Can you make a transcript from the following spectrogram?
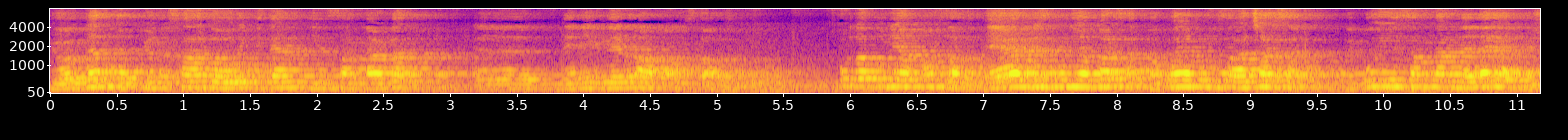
Gölden okyanusa doğru giden insanlardan e, deneyimlerini almamız lazım. Burada bunu yapmamız lazım. Eğer biz bunu yaparsak, kafa yapımızı açarsak ve bu insanlar neler yapmış,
